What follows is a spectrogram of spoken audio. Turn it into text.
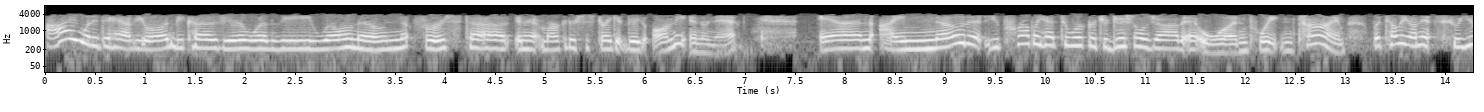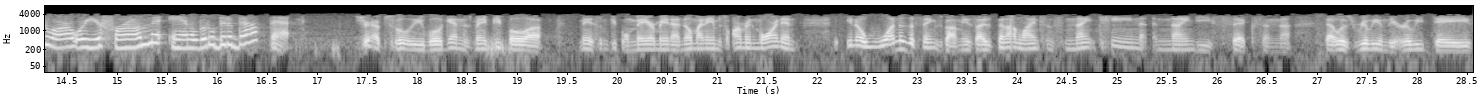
I wanted to have you on because you're one of the well-known first uh, internet marketers to strike it big on the internet. And I know that you probably had to work a traditional job at one point in time. But tell the audience who you are, where you're from, and a little bit about that. Sure, absolutely. Well, again, as many people, uh, may some people may or may not know, my name is Armin Morin, and you know, one of the things about me is I've been online since 1996, and uh, that was really in the early days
